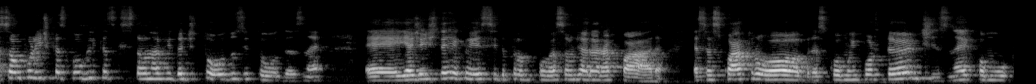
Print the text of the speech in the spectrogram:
são políticas públicas que estão na vida de todos e todas, né? É, e a gente ter reconhecido pela população de Araraquara essas quatro obras como importantes, né? Como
